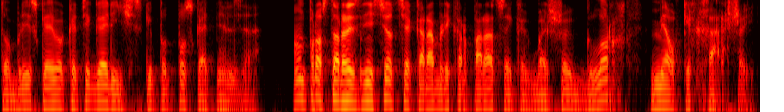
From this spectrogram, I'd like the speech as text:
то близко его категорически подпускать нельзя. Он просто разнесет все корабли корпорации, как большой глорх мелких харшей.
